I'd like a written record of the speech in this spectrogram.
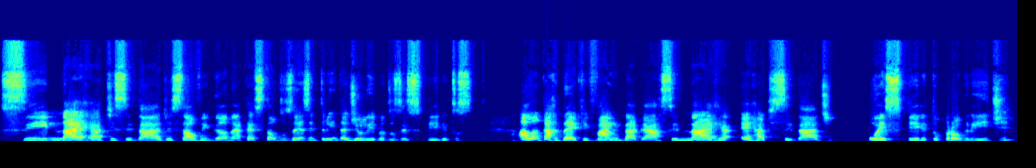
se na erraticidade, salvo engano, é a questão 230 de O Livro dos Espíritos, Allan Kardec vai indagar se na erraticidade o espírito progride,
